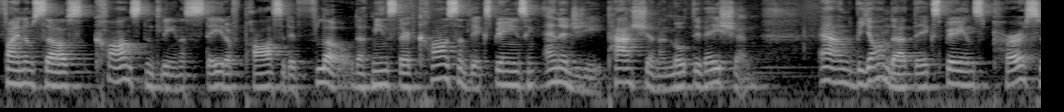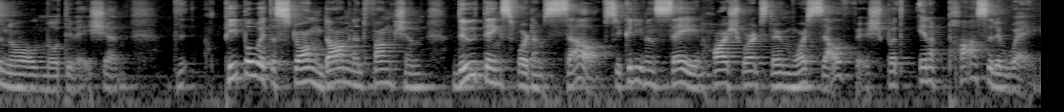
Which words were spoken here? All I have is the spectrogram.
find themselves constantly in a state of positive flow. That means they're constantly experiencing energy, passion, and motivation. And beyond that, they experience personal motivation. The people with a strong dominant function do things for themselves. You could even say in harsh words, they're more selfish, but in a positive way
